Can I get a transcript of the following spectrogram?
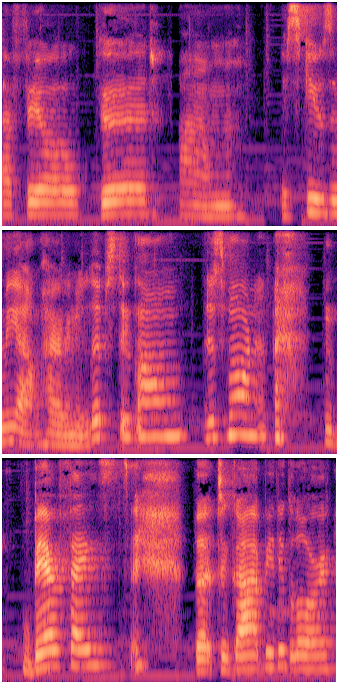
I feel good. Um, excuse me, I don't have any lipstick on this morning. Barefaced, but to God be the glory.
